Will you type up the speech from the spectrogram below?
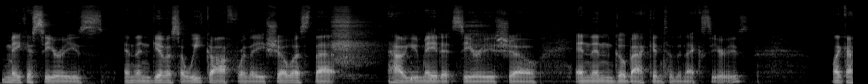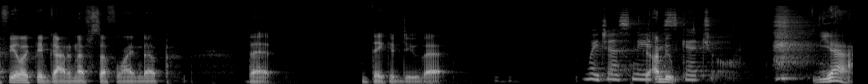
make a series and then give us a week off where they show us that how you made it series show and then go back into the next series. Like I feel like they've got enough stuff lined up that they could do that. We just need I a mean- schedule. Yeah.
